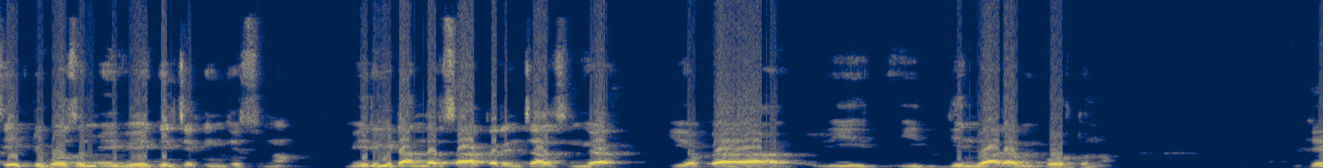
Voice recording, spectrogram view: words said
సేఫ్టీ కోసం మీ వెహికల్ చెకింగ్ చేస్తున్నాం. మీరు గిట్ట అందరు సహకరించాల్సిందిగా ఈ యొక్క ఈ దీని ద్వారా మేము కోరుతున్నాం. ఓకే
